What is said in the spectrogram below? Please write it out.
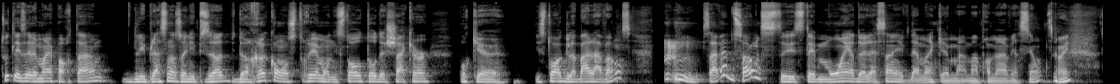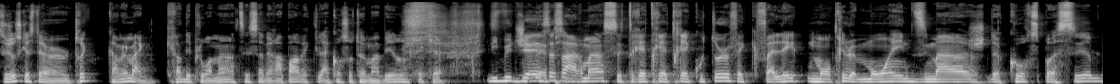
tous les éléments importants, de les placer dans un épisode, puis de reconstruire mon histoire autour de chacun pour que l'histoire globale avance. ça avait du sens. C'était c'était moins adolescent, évidemment, que ma, ma première version. Oui. C'est juste que c'était un truc quand même à grand déploiement. Ça avait rapport avec la course automobile. Fait que Les budgets. nécessairement, c'est très, très, très coûteux. Fait qu'il fallait montrer le moins d'images de course possible.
